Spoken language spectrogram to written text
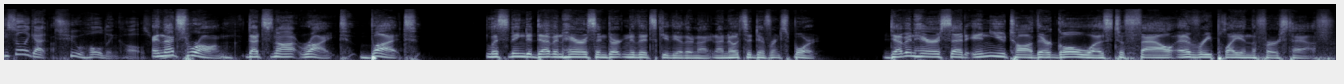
He's only got two holding calls. and that's wrong. That's not right. But listening to Devin Harris and Dirk Nowitzki the other night, and I know it's a different sport. Devin Harris said in Utah their goal was to foul every play in the first half.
